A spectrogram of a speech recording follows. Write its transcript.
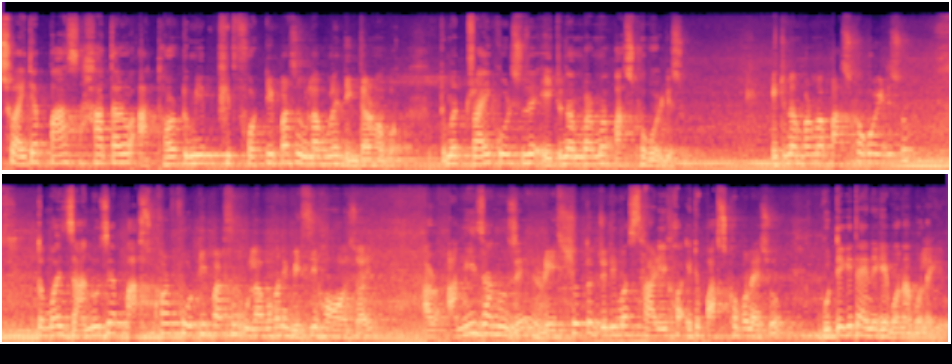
চ' এতিয়া পাঁচ সাত আৰু আঠৰ তুমি ফৰ্টি পাৰ্চেণ্ট ওলাবলৈ দিগদাৰ হ'ব। তো মই ট্ৰাই কৰিছোঁ যে এইটো নাম্বাৰ মই পাঁচশ কৰি দিছোঁ। এইটো নাম্বাৰ মই পাঁচশ কৰি দিছোঁ। তো মই জানো যে পাঁচশৰ ফৰ্টি পাৰ্চেণ্ট ওলাবৰ কাৰণে বেছি সহজ হয়। আৰু আমি জানো যে ৰেচিঅ'টোত যদি মই চাৰিশ এইটো পাঁচশ বনাইছোঁ গোটেইকেইটা এনেকৈ বনাব লাগিব।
